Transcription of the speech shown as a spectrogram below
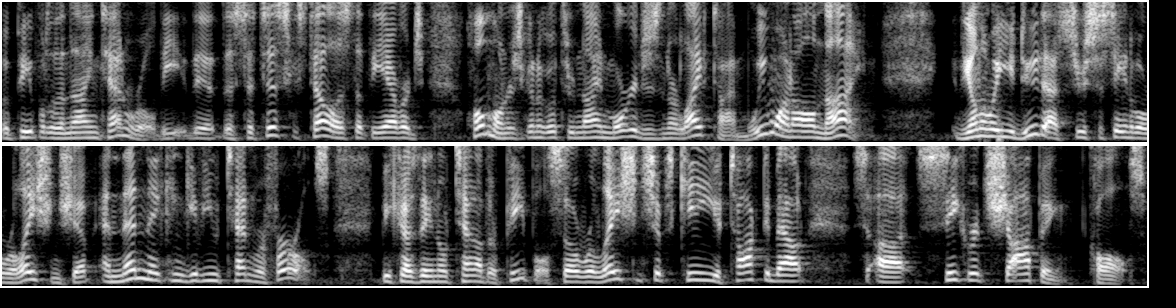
with people to the 910 rule. The, the, the statistics tell us that the average homeowner is going to go through nine mortgages in their lifetime. We want all nine. The only way you do that is through sustainable relationship, and then they can give you 10 referrals because they know 10 other people. So, relationships key. You talked about uh, secret shopping calls.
